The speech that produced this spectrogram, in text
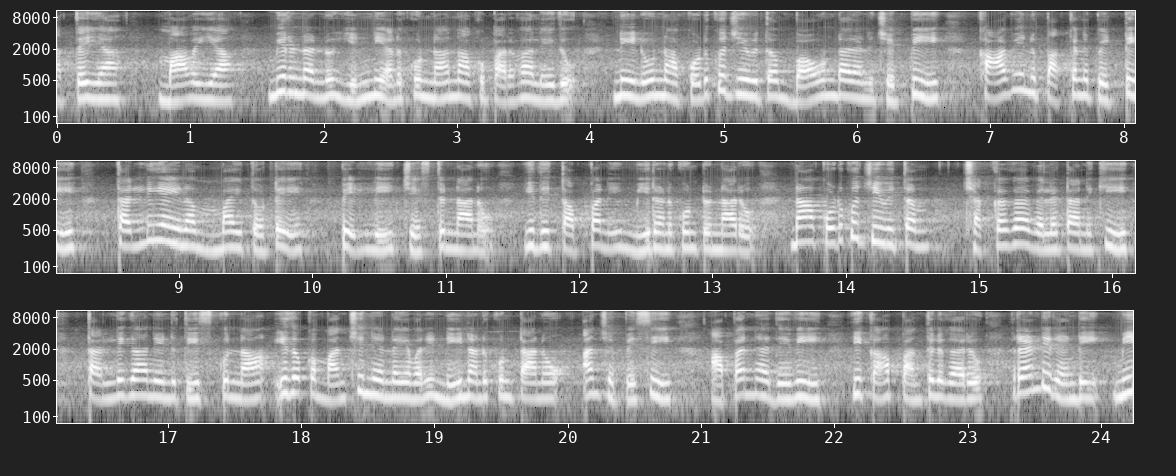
అత్తయ్య మావయ్య మీరు నన్ను ఎన్ని అనుకున్నా నాకు పర్వాలేదు. నేను నా కొడుకు జీవితం బాగుండాలని చెప్పి కావ్యను పక్కన పెట్టి తల్లి అయిన అమ్మాయితోటే పెళ్ళి చేస్తున్నాను. ఇది తప్పని మీరు అనుకుంటున్నారు నా కొడుకు జీవితం చక్కగా వెళ్ళటానికి తల్లిగా నేను తీసుకున్న ఇదొక మంచి నిర్ణయం అని నేను అనుకుంటాను అని చెప్పేసి అపర్ణాదేవి ఇక పంతులు గారు రండి రండి మీ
